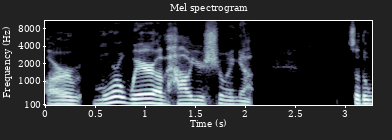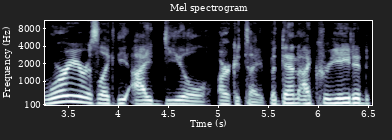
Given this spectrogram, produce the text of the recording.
are more aware of how you're showing up. So the warrior is like the ideal archetype, but then I created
